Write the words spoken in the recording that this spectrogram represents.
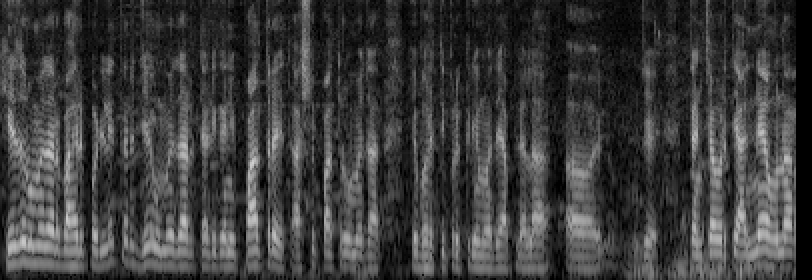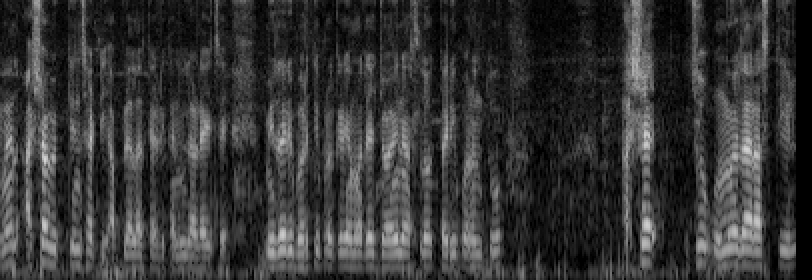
हे जर उमेदवार बाहेर पडले तर जे उमेदवार त्या ठिकाणी पात्र आहेत असे पात्र उमेदवार हे भरती प्रक्रियेमध्ये आपल्याला जे त्यांच्यावरती अन्याय होणार नाही अशा व्यक्तींसाठी आपल्याला त्या ठिकाणी लढायचं आहे. मी जरी भरती प्रक्रियेमध्ये जॉईन असलो तरी परंतु असे जे उमेदवार असतील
